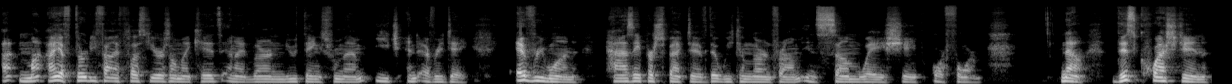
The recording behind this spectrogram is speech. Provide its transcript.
I, my, I, have 35 plus years on my kids and I learn new things from them each and every day. Everyone has a perspective that we can learn from in some way, shape, or form. Now, this question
